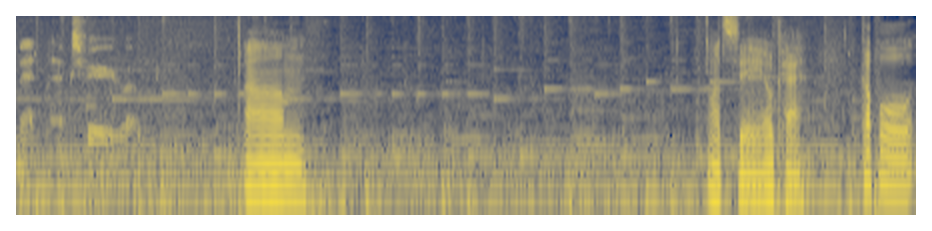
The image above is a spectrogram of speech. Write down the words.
Mad Max Fury Road. Um, let's see. Okay. A couple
